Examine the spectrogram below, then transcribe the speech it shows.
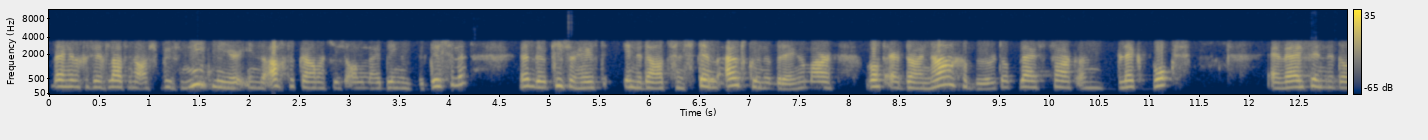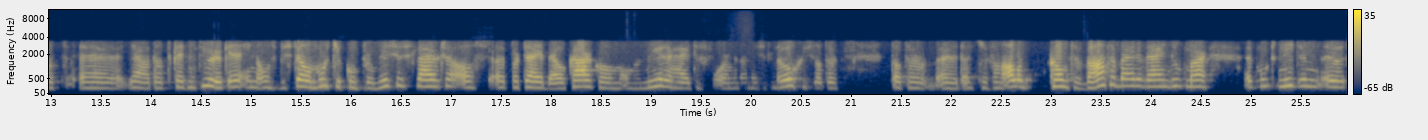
Wij hebben gezegd, laten we nou alsjeblieft niet meer in de achterkamertjes allerlei dingen bedisselen. De kiezer heeft inderdaad zijn stem uit kunnen brengen, maar wat er daarna gebeurt, dat blijft vaak een black box en wij vinden dat, uh, ja, dat, kijk natuurlijk, hè, in ons bestel moet je compromissen sluiten. Als uh, partijen bij elkaar komen om een meerderheid te vormen, dan is het logisch dat, er, dat, er, uh, dat je van alle kanten water bij de wijn doet. Maar het moet niet een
